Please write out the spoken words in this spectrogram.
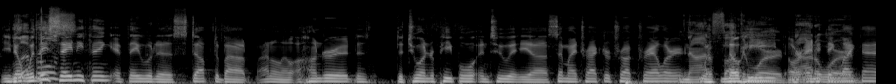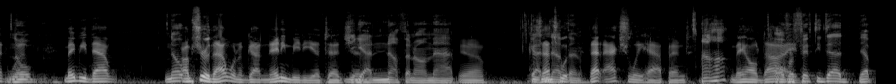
You know, would they say anything if they would have stuffed about, I don't know, 100 to 200 people into a uh, semi tractor truck trailer Not a with no fucking heat word. or Not a anything word. like that? Would- Nope. Maybe that. Nope. I'm sure that wouldn't have gotten any media attention. You got nothing on that. Yeah. Got that's nothing. What, that actually happened. Uh-huh. They all died. Over 50 dead. Yep.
